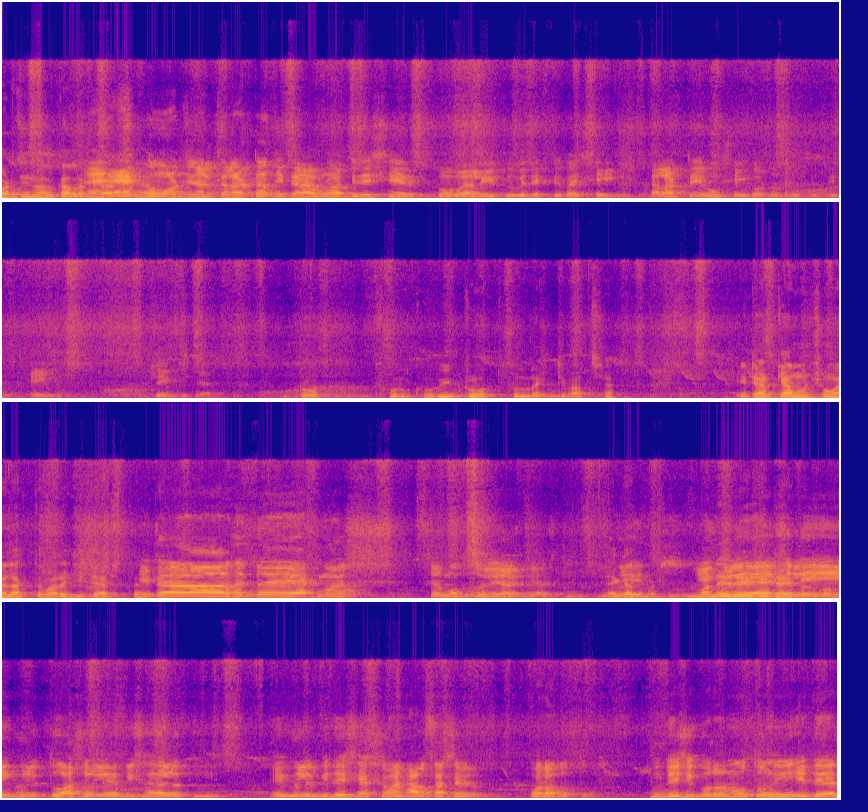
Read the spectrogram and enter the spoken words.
অরিজিনাল কালারটা হ্যাঁ, একদম অরিজিনাল কালারটা যেটা আমরা বিদেশের মোবাইল ইউটিউবে দেখতে পাই সেই কালারটা এবং সেই গঠন প্রকৃতির এই গ্রোথফুল খুবই গ্রোথফুল একটি বাচ্চা। এটার কেমন সময় লাগতে পারে হিটে আসতে? এটার হয়তো এক মধ্যে চলে আসবে আর কি। মানে এগুলি তো আসলে বিষয় হলো কি এগুলি বিদেশে এক সময় হাল চাষের করা হতো। তো দেশি গরুর মতনই এদের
